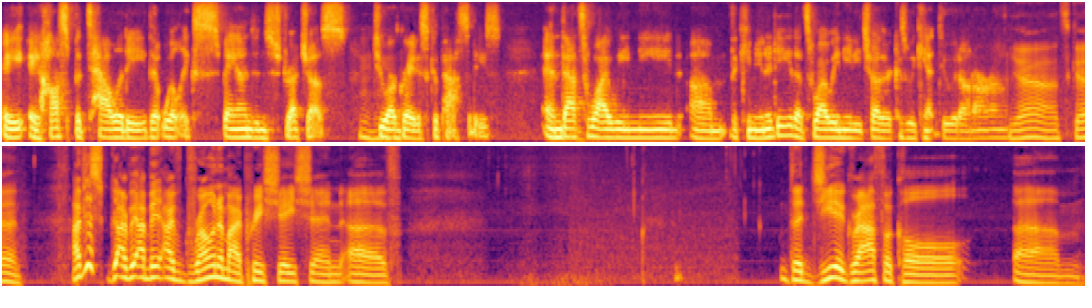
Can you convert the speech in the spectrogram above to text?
a, a hospitality that will expand and stretch us to our greatest capacities. And that's why we need um, the community. That's why we need each other because we can't do it on our own. Yeah, that's good. I've just I've I've, I've grown in my appreciation of the geographical um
